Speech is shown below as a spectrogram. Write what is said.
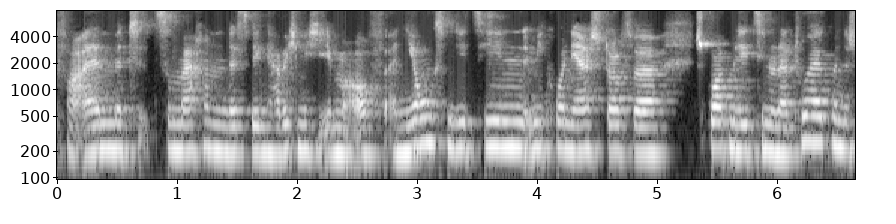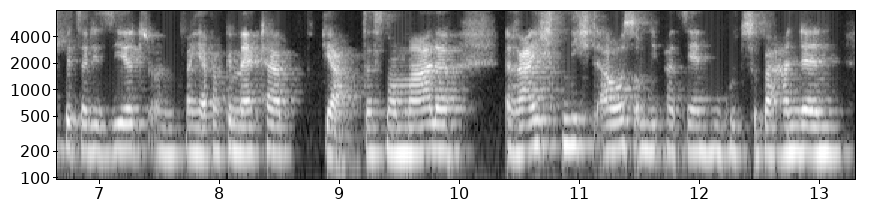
vor allem mitzumachen. Deswegen habe ich mich eben auf Ernährungsmedizin, Mikronährstoffe, Sportmedizin und Naturheilkunde spezialisiert und weil ich einfach gemerkt habe, ja, das Normale reicht nicht aus, um die Patienten gut zu behandeln.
